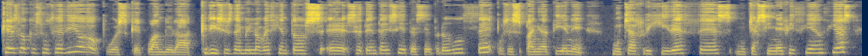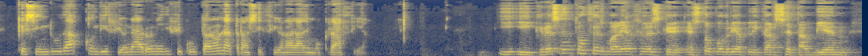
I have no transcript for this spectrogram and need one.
¿Qué es lo que sucedió? Pues que cuando la crisis de 1977 se produce, pues España tiene muchas rigideces, muchas ineficiencias que sin duda condicionaron y dificultaron la transición a la democracia. ¿Y, crees entonces, María Ángeles, que esto podría aplicarse también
